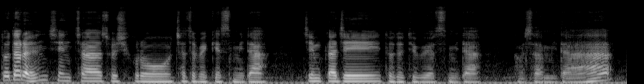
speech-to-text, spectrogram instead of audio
또 다른 신차 소식으로 찾아뵙겠습니다. 지금까지 도도튜브였습니다. 감사합니다.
